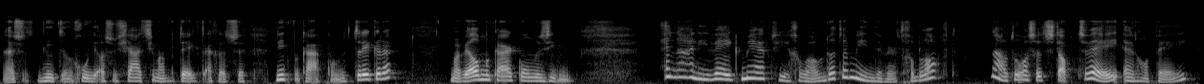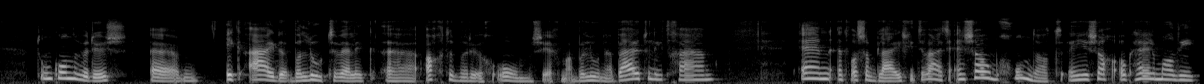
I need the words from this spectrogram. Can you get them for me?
Nou is het niet een goede associatie, maar betekent eigenlijk dat ze niet elkaar konden triggeren, maar wel elkaar konden zien. En na die week merkte je gewoon dat er minder werd geblaft. Nou, toen was het stap 2, NLP. Toen konden we dus, um, ik aaide Baloo terwijl ik uh, achter mijn rug om, zeg maar, Baloo naar buiten liet gaan. En het was een blije situatie. En zo begon dat. En je zag ook helemaal die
